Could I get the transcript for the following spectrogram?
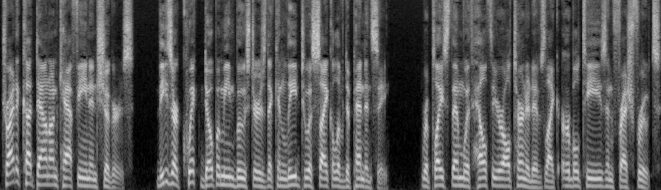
Try to cut down on caffeine and sugars. These are quick dopamine boosters that can lead to a cycle of dependency. Replace them with healthier alternatives like herbal teas and fresh fruits.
